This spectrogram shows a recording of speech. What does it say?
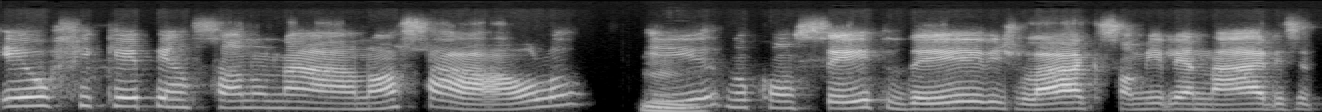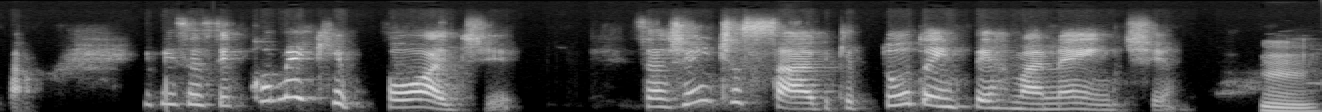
eu fiquei pensando na nossa aula hum, e no conceito deles lá, que são milenares e tal. E pensei assim, como é que pode, se a gente sabe que tudo é impermanente, hum,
